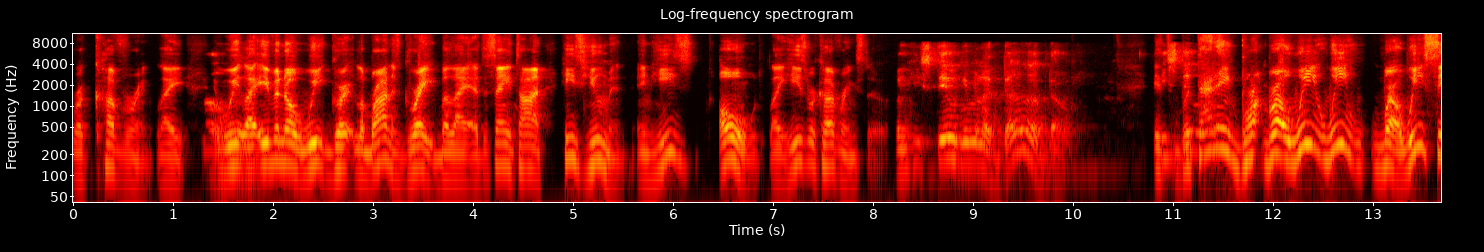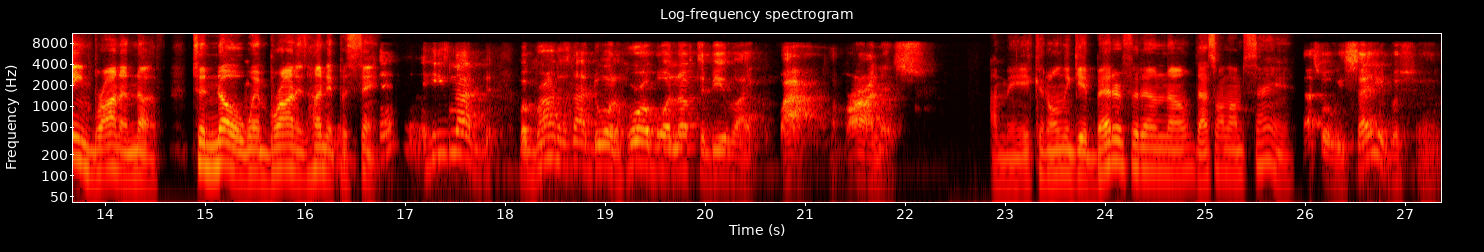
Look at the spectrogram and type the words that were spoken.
recovering. Like oh, we like even though we great LeBron is great, but like at the same time, he's human and he's old. Like he's recovering still. but he's still giving a dub though. It's He's but that ain't Bron, bro. We we bro, we seen Bron enough to know when Bron is hundred percent. He's not, but Bron is not doing horrible enough to be like, wow, LeBron is. I mean, it can only get better for them, though. That's all I'm saying. That's what we say, but shit.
